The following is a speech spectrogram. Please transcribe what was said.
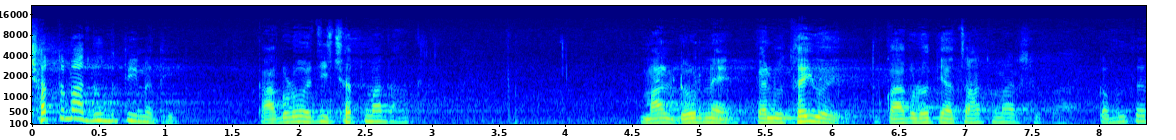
છતમાં ડૂબતી નથી. કાગડો હજી છતમાં માલ ઢોરને પેલું થયું હોય તો કાગડો ત્યાં ચાંચ મારશે. કબૂતર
